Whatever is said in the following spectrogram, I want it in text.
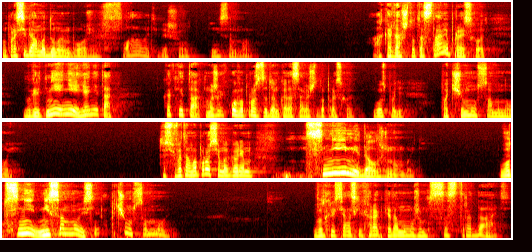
Но про себя мы думаем, Боже, слава тебе, что не со мной. А когда что-то с нами происходит, вы говорите, не, не, я не так. Как не так? Мы же какой вопрос задаем, когда с нами что-то происходит? Господи, почему со мной? То есть в этом вопросе мы говорим, с ними должно быть. Вот с ними, не со мной, с ними. А почему со мной? И вот христианский характер, когда мы можем сострадать,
